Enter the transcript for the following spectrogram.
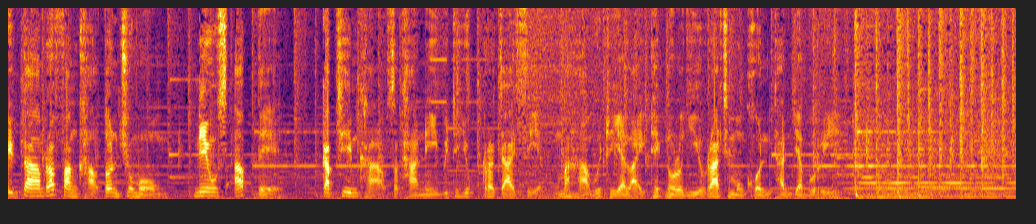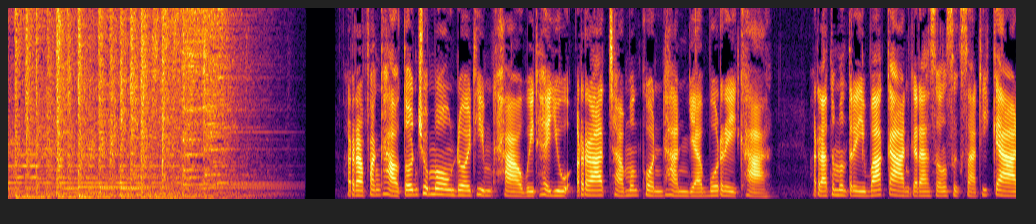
ติดตามรับฟังข่าวต้นชั่วโมง News Update กับทีมข่าวสถานีวิทยุกระจายเสียง มหาวิทยาลัยเทคโนโลยีราชมงคลธัญบุรี รับฟังข่าวต้นชั่วโมงโดยทีมข่าววิทยุราชมงคลธัญบุรีค่ะ รัฐมนตรีว่าการกระทรวงศึกษาธิการ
